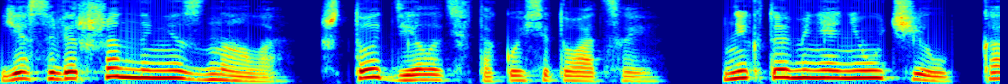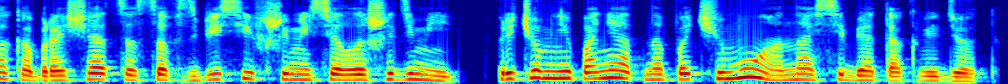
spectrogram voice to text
Я совершенно не знала, что делать в такой ситуации. Никто меня не учил, как обращаться со взбесившимися лошадьми, причем непонятно, почему она себя так ведет.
